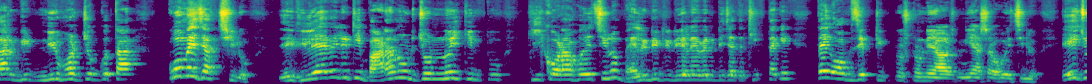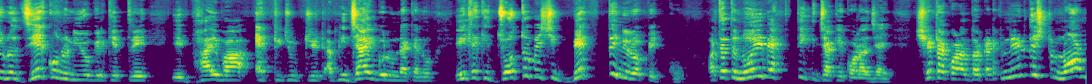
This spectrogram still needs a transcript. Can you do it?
তার নির্ভরযোগ্যতা কমে যাচ্ছিল। এই রিলায়েবিলিটি বাড়ানোর জন্যই কিন্তু কি করা হয়েছিল? ভ্যালিডিটি রিলায়েবিলিটি যাতে ঠিক থাকে, তাই অবজেক্টিভ প্রশ্ন নিয়ে আস- হয়েছিল। এই জন্য যে কোনো নিয়োগের ক্ষেত্রে এই ভাই বা অ্যাপটিটিউড আপনি যাই বলুন না কেন, এইটাকে যত বেশি ব্যক্তি নিরপেক্ষ অর্থাৎ নৈব্যক্তিক যাকে করা যায়, সেটা করার দরকার। একটা নির্দিষ্ট নর্ম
